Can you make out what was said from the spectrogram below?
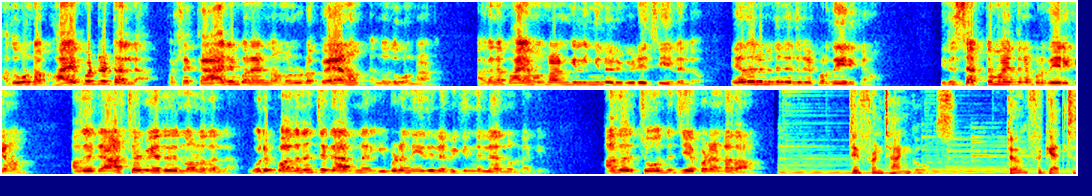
അതുകൊണ്ടാണ് ഭയപ്പെട്ടിട്ടല്ല. പക്ഷെ കാര്യം പറയാൻ നമ്മളിവിടെ വേണം എന്നതുകൊണ്ടാണ്. അങ്ങനെ ഭയമുണ്ടാണെങ്കിൽ ഇങ്ങനെ ഒരു വീഡിയോ ചെയ്യില്ലല്ലോ. ഏതായാലും ഇതിനെതിരെ പ്രതികരിക്കണം. ഇത് ശക്തമായി തന്നെ പ്രതികരിക്കണം. അത് രാഷ്ട്രീയം ഏത് എന്നുള്ളതല്ല. ഒരു പതിനഞ്ചുകാരന് ഇവിടെ നീതി ലഭിക്കുന്നില്ല എന്നുണ്ടെങ്കിൽ അത് ചോദ്യം ചെയ്യപ്പെടേണ്ടതാണ്. Don't forget to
